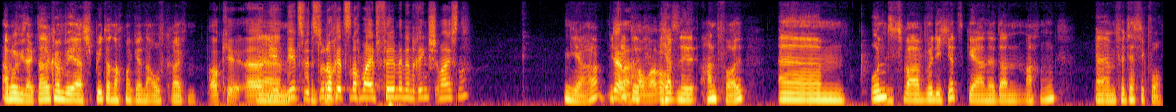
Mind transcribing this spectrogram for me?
Aber wie gesagt, da können wir ja später nochmal gerne aufgreifen. okay, äh, Ähm, Nils, willst das du doch jetzt nochmal einen Film in den Ring schmeißen? Ja, ich, Ja, hätte, ich habe eine Handvoll. Ähm, und zwar würde ich jetzt gerne dann machen ähm, Fantastic Four.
